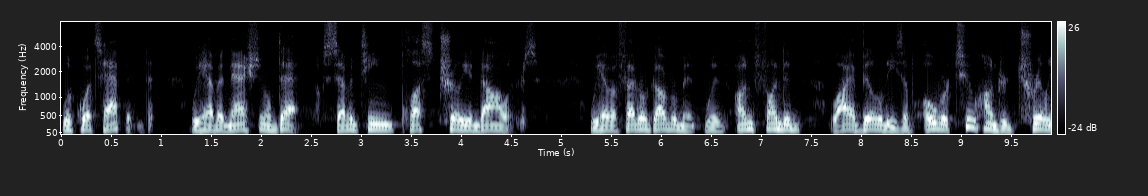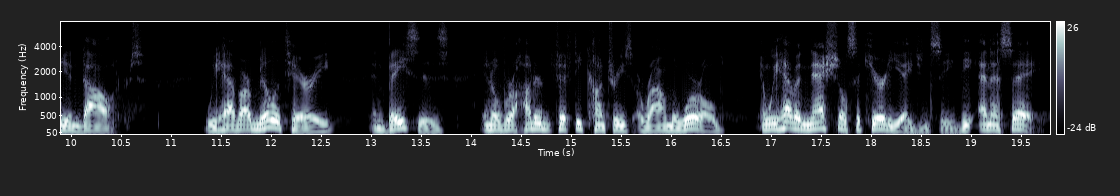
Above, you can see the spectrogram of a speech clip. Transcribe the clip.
look what's happened. We have a national debt of 17 plus trillion dollars. We have a federal government with unfunded liabilities of over 200 trillion dollars. We have our military and bases in over 150 countries around the world. And we have a national security agency, the NSA,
